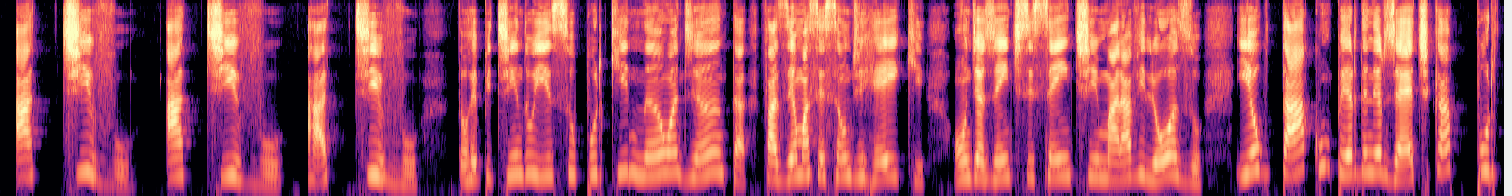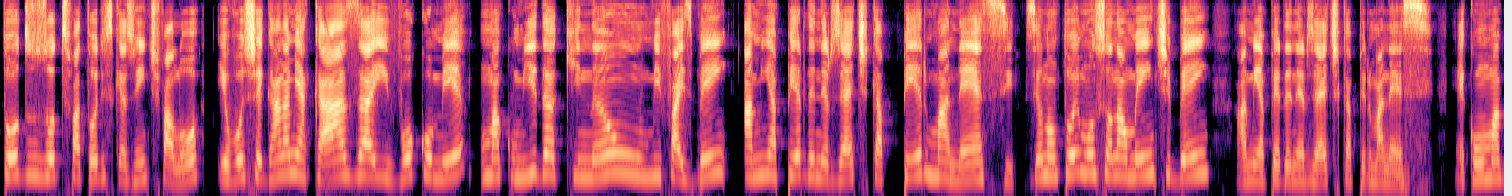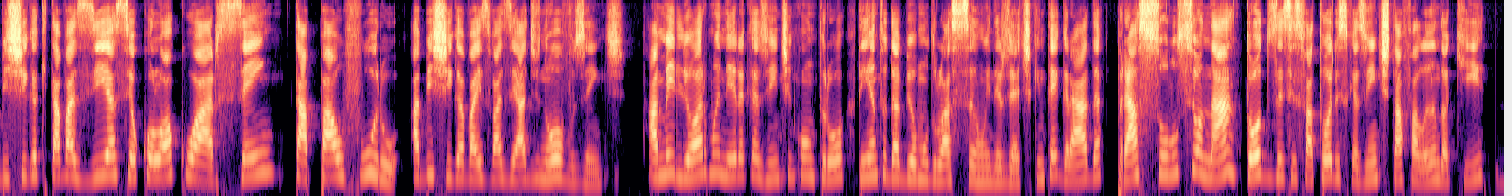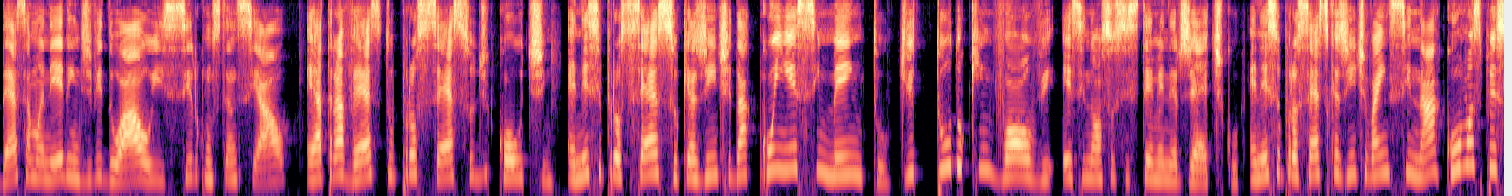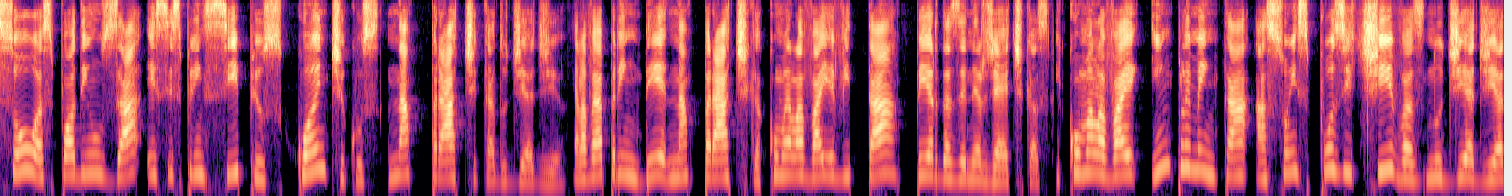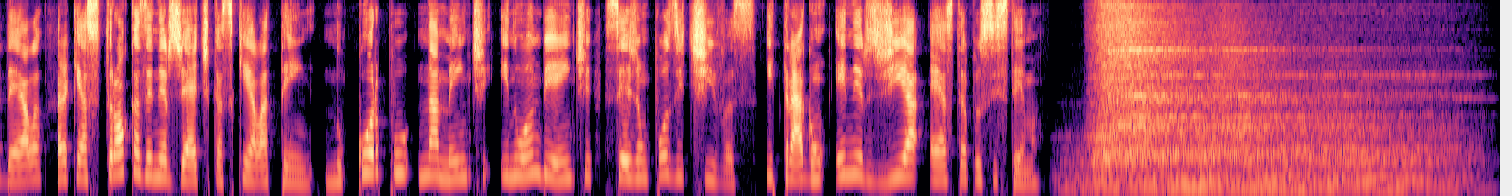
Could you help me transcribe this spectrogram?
ativo, ativo, ativo. Estou repetindo isso porque não adianta fazer uma sessão de reiki onde a gente se sente maravilhoso e eu tá com perda energética por todos os outros fatores que a gente falou. Eu vou chegar na minha casa e vou comer uma comida que não me faz bem, a minha perda energética permanece. Se eu não estou emocionalmente bem, a minha perda energética permanece. É como uma bexiga que está vazia, se eu coloco o ar sem tapar o furo, a bexiga vai esvaziar de novo, gente. A melhor maneira que a gente encontrou dentro da biomodulação energética integrada para solucionar todos esses fatores que a gente está falando aqui, dessa maneira individual e circunstancial, é através do processo de coaching. É nesse processo que a gente dá conhecimento de tudo que envolve esse nosso sistema energético. É nesse processo que a gente vai ensinar como as pessoas podem usar esses princípios quânticos na prática do dia a dia. Ela vai aprender na prática como ela vai evitar perdas energéticas e como ela vai implementar ações positivas no dia a dia dela para que as trocas energéticas que ela tem no corpo, na mente e no ambiente sejam positivas e tragam energia extra para o sistema.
